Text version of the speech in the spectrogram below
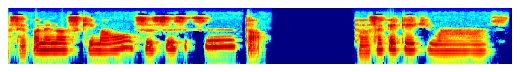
背骨の隙間をススススーと遠ざけていきます。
